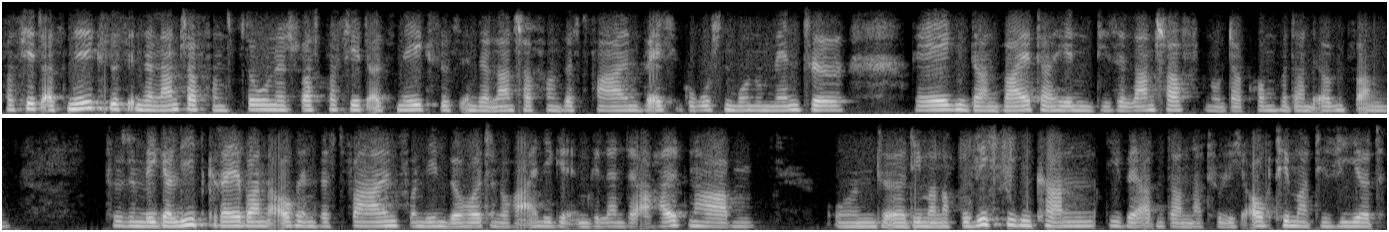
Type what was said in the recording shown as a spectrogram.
passiert als nächstes in der Landschaft von Stonehenge, was passiert als nächstes in der Landschaft von Westfalen, welche großen Monumente prägen dann weiterhin diese Landschaften und da kommen wir dann irgendwann zu den Megalithgräbern auch in Westfalen, von denen wir heute noch einige im Gelände erhalten haben und äh, die man noch besichtigen kann. Die werden dann natürlich auch thematisiert,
